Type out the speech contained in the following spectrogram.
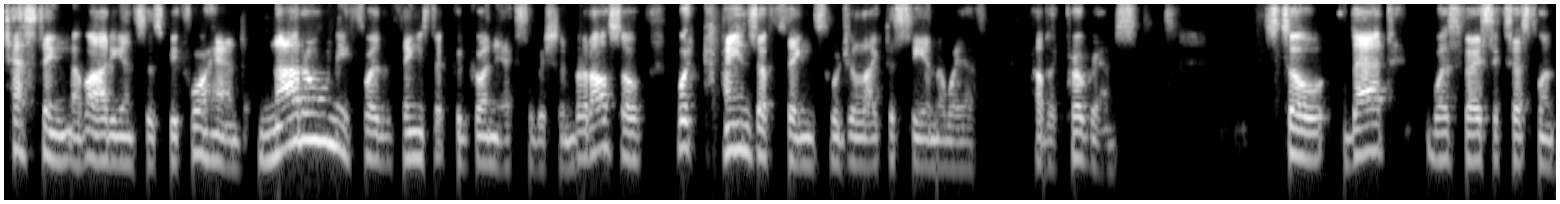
testing of audiences beforehand, not only for the things that could go in the exhibition, but also what kinds of things would you like to see in the way of public programs. So that was very successful in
